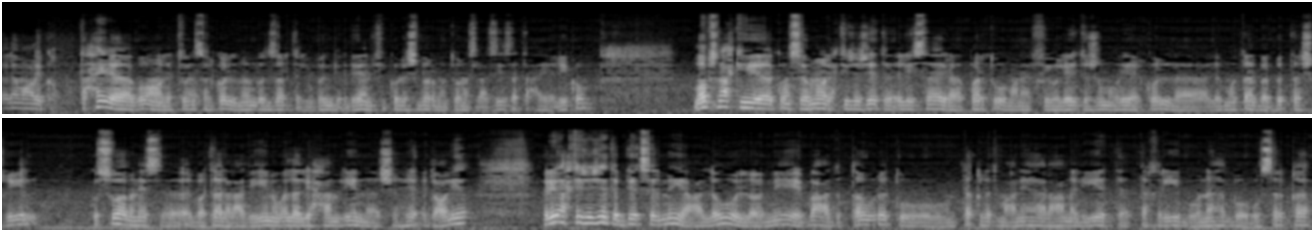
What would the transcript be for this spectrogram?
السلام عليكم. تحية bon للتوانسة الكل من بنزرت لبن قردان في كل شبر من تونس العزيزة. تحية ليكم. ما باش نحكي concernant الاحتجاجات اللي صايرة partout معناها في ولاية الجمهورية الكل للمطالبة بالتشغيل. سوا من الناس البطالة العاديين ولا اللي حاملين شهائد عليا هي احتجاجات بدات سلمية على الأول mais بعد تطورت وانتقلت معناها لعمليات تخريب ونهب وسرقة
